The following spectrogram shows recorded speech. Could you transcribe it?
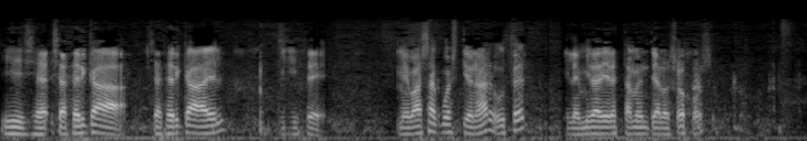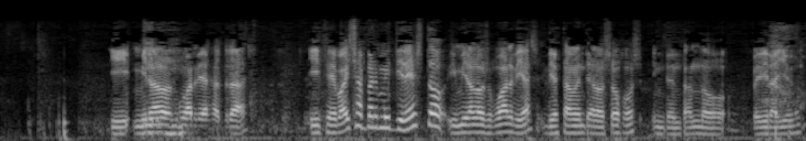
Y se, se acerca se acerca a él y dice, ¿me vas a cuestionar, Uther? Y le mira directamente a los ojos. Y mira a los guardias atrás. Y dice, ¿vais a permitir esto? Y mira a los guardias directamente a los ojos, intentando pedir ayuda.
